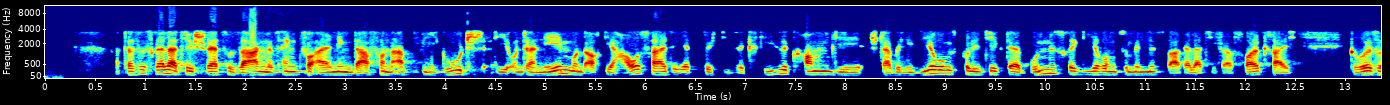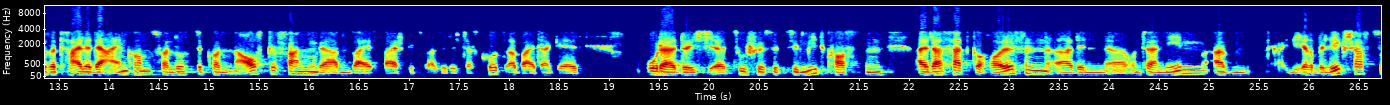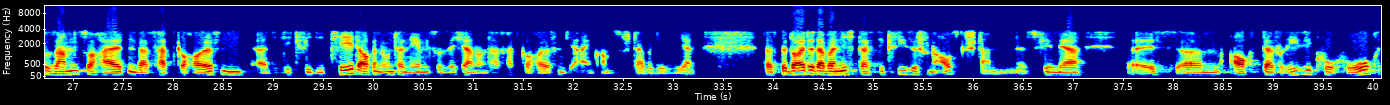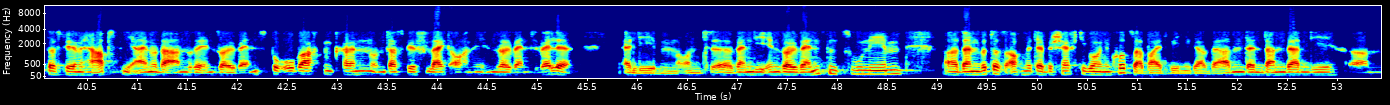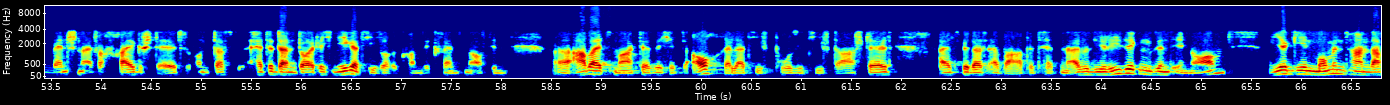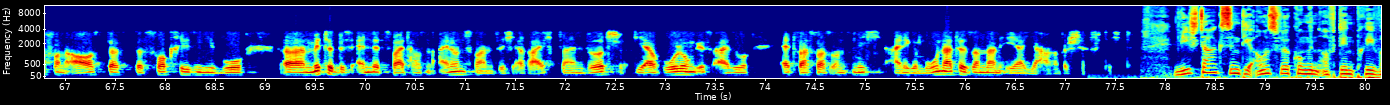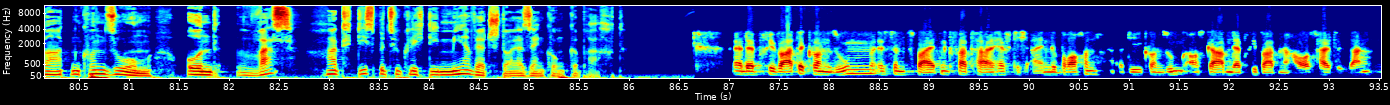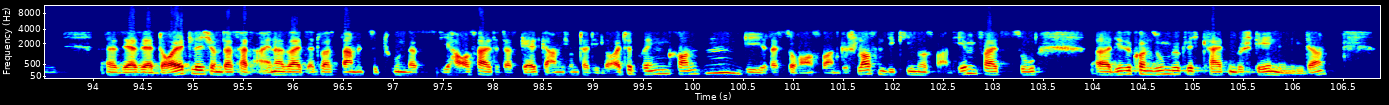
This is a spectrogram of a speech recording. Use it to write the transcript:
Das ist relativ schwer zu sagen. Das hängt vor allen Dingen davon ab, wie gut die Unternehmen und auch die Haushalte jetzt durch diese Krise kommen. Die Stabilisierungspolitik der Bundesregierung zumindest war relativ erfolgreich. Größere Teile der Einkommensverluste konnten aufgefangen werden, sei es beispielsweise durch das Kurzarbeitergeld oder durch äh, Zuschüsse zu Mietkosten. All das hat geholfen, äh, den äh, Unternehmen ähm, ihre Belegschaft zusammenzuhalten. Das hat geholfen, äh, die Liquidität auch in Unternehmen zu sichern und das hat geholfen, die Einkommen zu stabilisieren. Das bedeutet aber nicht, dass die Krise schon ausgestanden ist. Vielmehr äh, ist ähm, auch das Risiko hoch, dass wir im Herbst die ein oder andere Insolvenz beobachten können und dass wir vielleicht auch eine Insolvenzwelle erleben. Und äh, wenn die Insolvenzen zunehmen, äh, dann wird das auch mit der Beschäftigung in Kurzarbeit weniger werden, denn dann werden die äh, Menschen einfach freigestellt und das hätte dann deutlich negativere Konsequenzen auf den äh, Arbeitsmarkt, der sich jetzt auch relativ positiv darstellt, als wir das erwartet hätten. Also die Risiken sind enorm. Wir gehen momentan davon aus, dass das Vorkrisenniveau äh, Mitte bis Ende 2021 erreicht sein wird. Die Erholung ist also etwas, was uns nicht einige Monate, sondern eher Jahre beschäftigt. Wie stark sind die Auswirkungen auf den privaten Konsum und was hat diesbezüglich die Mehrwertsteuersenkung gebracht? Der private Konsum ist im zweiten Quartal heftig eingebrochen. Die Konsumausgaben der privaten Haushalte sanken äh, sehr, sehr deutlich. Und das hat einerseits etwas damit zu tun, dass die Haushalte das Geld gar nicht unter die Leute bringen konnten. Die Restaurants waren geschlossen, die Kinos waren ebenfalls zu. Äh, diese Konsummöglichkeiten bestehen nun wieder.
